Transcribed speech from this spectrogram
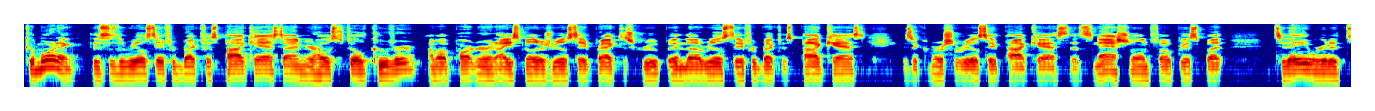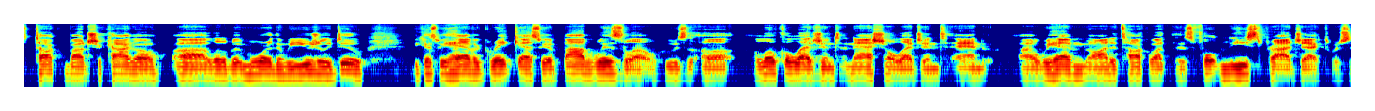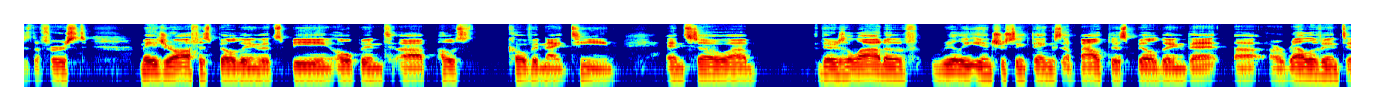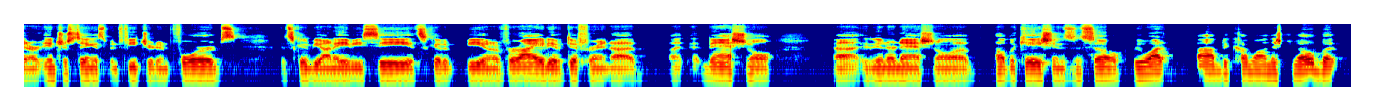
Good morning. This is the Real Estate for Breakfast podcast. I'm your host, Phil Coover. I'm a partner in Ice Miller's Real Estate Practice Group, and the Real Estate for Breakfast podcast is a commercial real estate podcast that's national in focus. But today we're going to talk about Chicago uh, a little bit more than we usually do because we have a great guest. We have Bob Wislow, who's a, a local legend, a national legend, and uh, we have him on to talk about his Fulton East project, which is the first – major office building that's being opened uh, post COVID 19. And so uh, there's a lot of really interesting things about this building that uh, are relevant and are interesting. It's been featured in Forbes. It's going to be on ABC. It's going to be in a variety of different uh, uh, national uh, and international publications. And so we want Bob to come on the show. But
